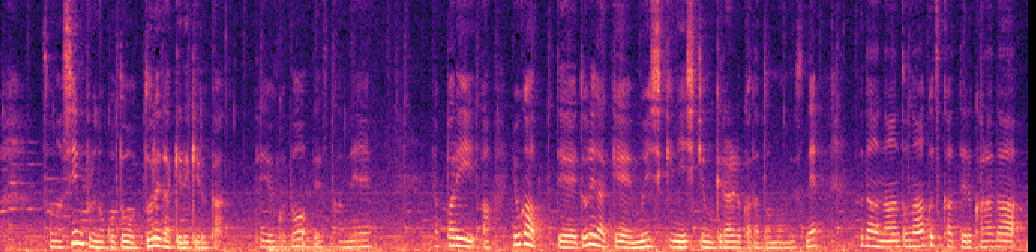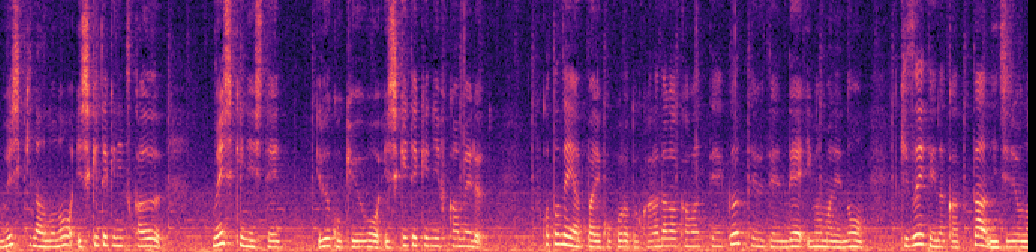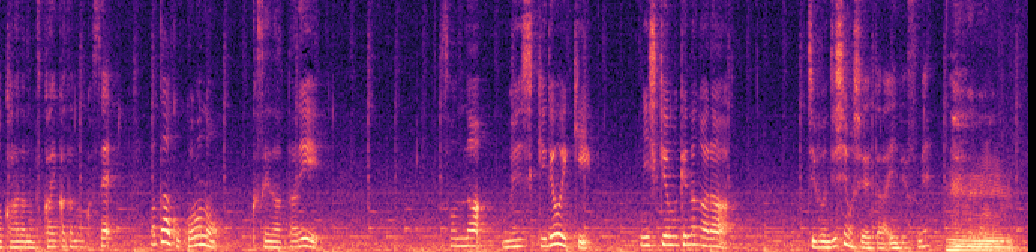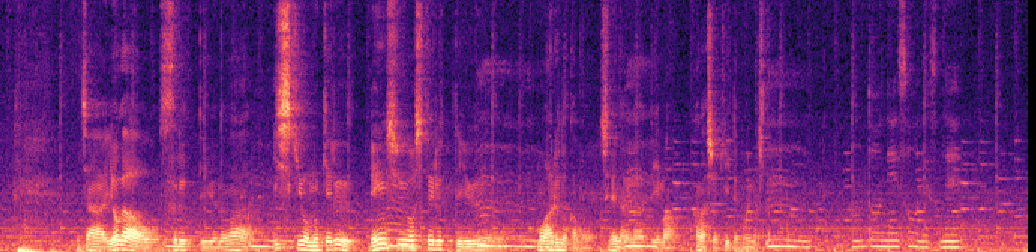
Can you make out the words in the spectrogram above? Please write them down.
そのシンプルなことをどれだけできるかっていうことですかね。やっぱりあヨガってどれだけ無意識に意識を向けられるかだと思うんですね。普段なんとなく使っている体無意識なものを意識的に使う無意識にしている呼吸を意識的に深めることでやっぱり心と体が変わっていくっていう点で今までの気づいていなかった日常の体の使い方の癖または心の癖だったりそんな無意識領域に意識を向けながら自分自身を知れたらいいですね。じゃあヨガをするっていうのは、意識を向ける練習をしてるっていうのもあるのかもしれないなって今話を聞いて思いました、本当にそうですね。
